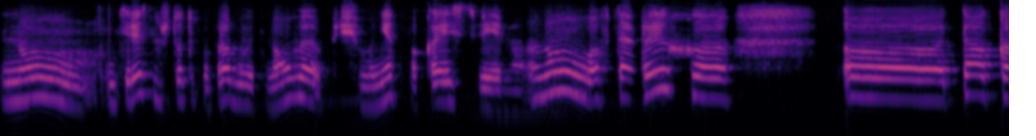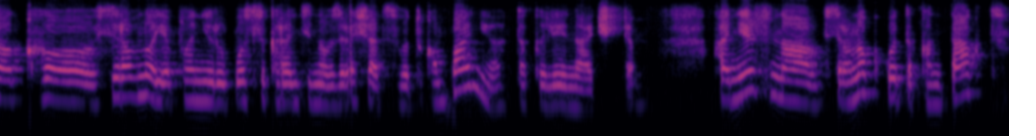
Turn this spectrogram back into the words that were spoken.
Ну, интересно что-то попробовать новое. Почему нет, пока есть время. Ну, во-вторых, э, э, так как э, все равно я планирую после карантина возвращаться в эту компанию, так или иначе, конечно, все равно какой-то контакт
